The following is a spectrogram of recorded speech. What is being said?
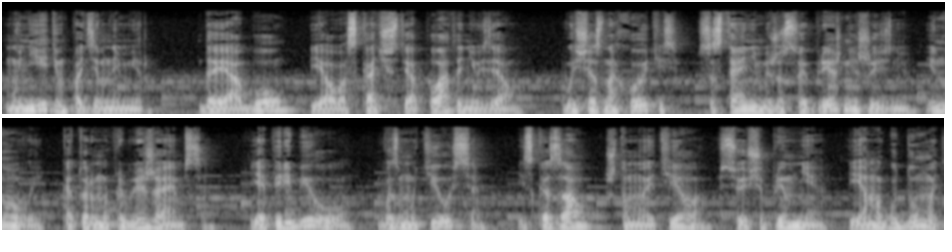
мы не едем в подземный мир. Да и обол я у вас в качестве оплаты не взял. Вы сейчас находитесь в состоянии между своей прежней жизнью и новой, к которой мы приближаемся. Я перебил его, возмутился и сказал, что мое тело все еще при мне, и я могу думать,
